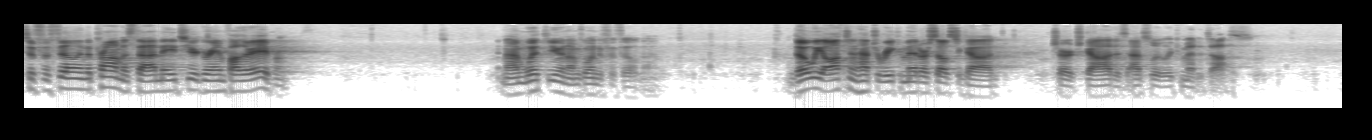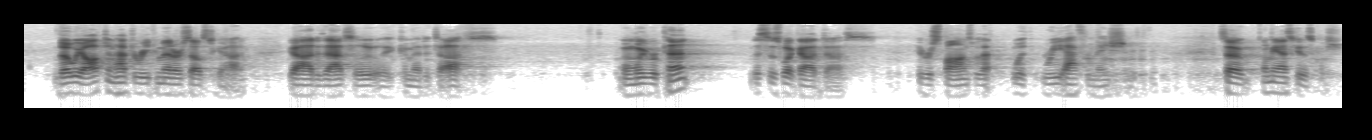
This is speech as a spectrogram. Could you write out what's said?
to fulfilling the promise that I made to your grandfather Abram. And I'm with you, and I'm going to fulfill that. Though we often have to recommit ourselves to God, church, God is absolutely committed to us. Though we often have to recommit ourselves to God, God is absolutely committed to us. When we repent, this is what God does. He responds with, with reaffirmation. So let me ask you this question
